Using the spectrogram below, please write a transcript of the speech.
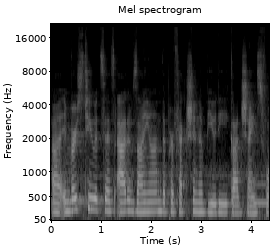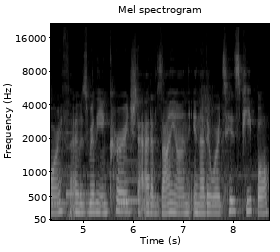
Uh, in verse 2, it says, Out of Zion, the perfection of beauty, God shines forth. I was really encouraged that out of Zion, in other words, his people,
